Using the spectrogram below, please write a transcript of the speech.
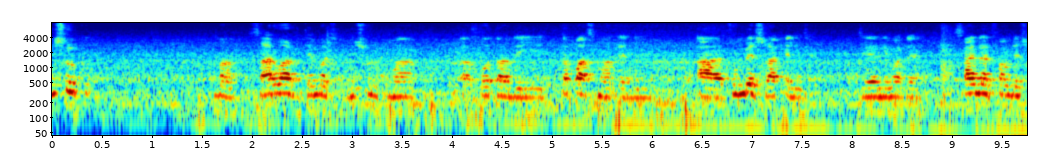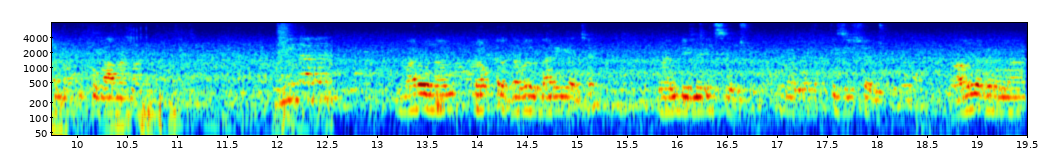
નિઃશુલ્કમાં સારવાર તેમજ નિઃશુલ્કમાં પોતાની તપાસ માટેની આ ઝુંબેશ રાખેલી છે, જે એની માટે સાયનાથ ફાઉન્ડેશનનો ખૂબ ખૂબ આભાર માનું મારું નામ ડૉક્ટર ધવલ બારીયા છે. હું એમડી મેડિસિન છું અને ફિઝિશિયન છું. ભાવનગરમાં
